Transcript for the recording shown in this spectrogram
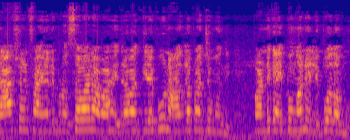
లాస్ట్ అండ్ ఫైనల్ ఇప్పుడు వస్తావా రావా? హైదరాబాద్కి రేపు నాగుల పంచం ఉంది. పండుగ అయిపోగానే వెళ్ళిపోదాము.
